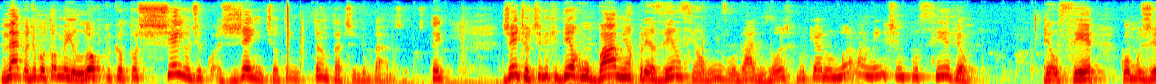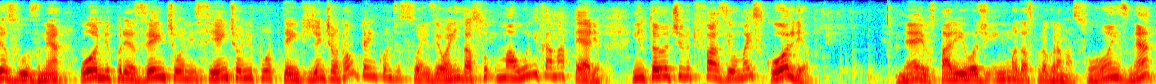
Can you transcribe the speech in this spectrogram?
né? Eu digo, eu tô meio louco porque eu tô cheio de. Gente, eu tenho tanta atividade. Tem... Gente, eu tive que derrubar minha presença em alguns lugares hoje porque era humanamente impossível eu ser como Jesus, né? Onipresente, onisciente, onipotente. Gente, eu não tenho condições, eu ainda sou uma única matéria. Então eu tive que fazer uma escolha, né? Eu estarei hoje em uma das programações, né?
